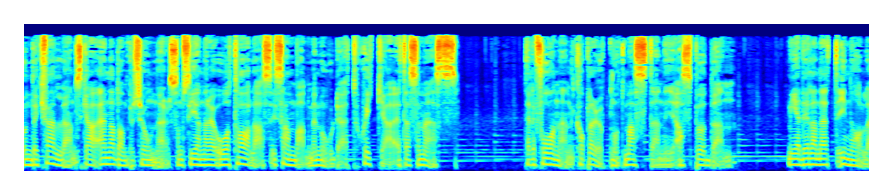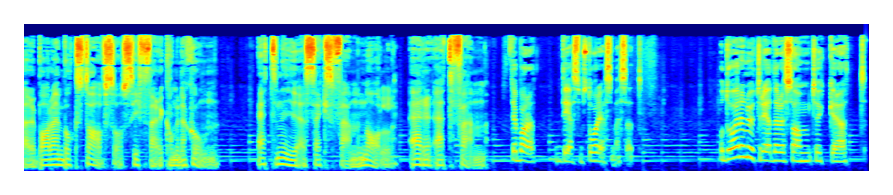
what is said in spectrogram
Under kvällen ska en av de personer som senare åtalas i samband med mordet skicka ett sms. Telefonen kopplar upp mot masten i Aspudden. Meddelandet innehåller bara en bokstavs och sifferkombination. 19650 R15. Det är bara det som står i smset. Och då är det en utredare som tycker att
